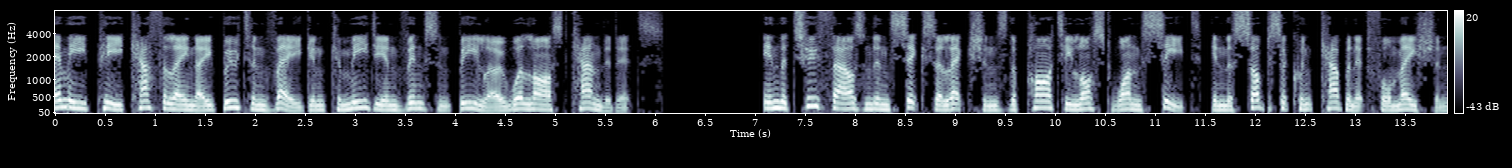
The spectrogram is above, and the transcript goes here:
MEP Kathalijne Buitenweg and comedian Vincent Bijlo were last candidates. In the 2006 elections the party lost one seat, in the subsequent cabinet formation,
